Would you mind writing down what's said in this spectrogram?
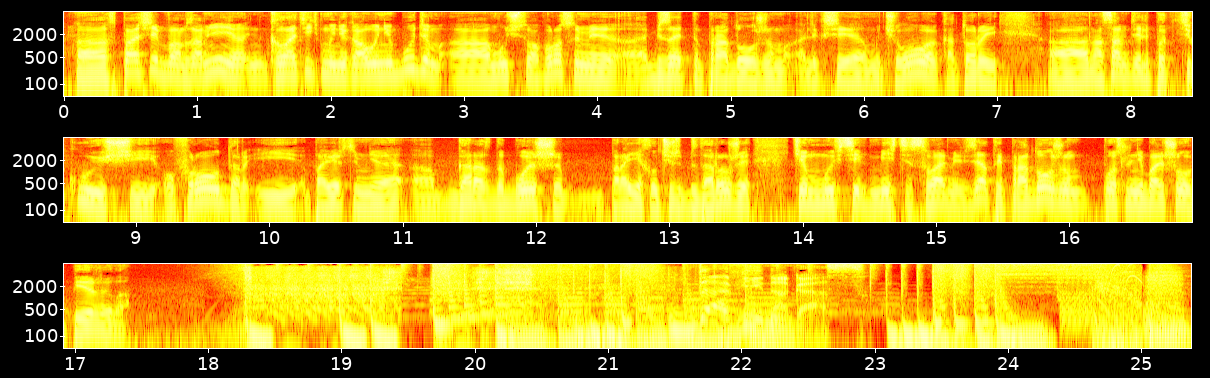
А, спасибо вам за мнение. Колотить мы никого не будем, а мучить вопросами обязательно продолжим Алексея Мочелова, который а, на самом деле практикующий оффроудер и, поверьте мне, а, гораздо больше проехал через бездорожье, чем мы все вместе с вами взяты. Продолжим после небольшого перерыва. Давиногаз.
